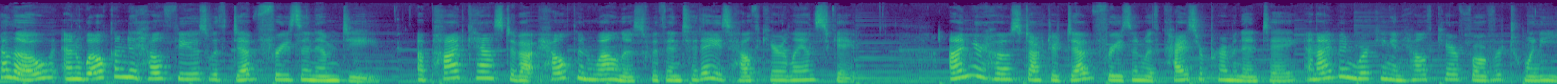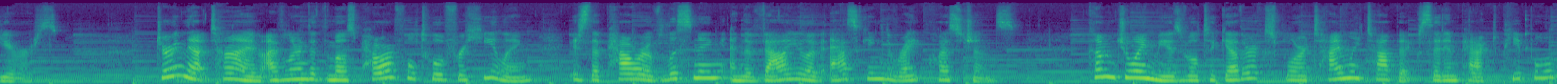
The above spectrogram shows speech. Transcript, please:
Hello, and welcome to Health Views with Deb Friesen, MD, a podcast about health and wellness within today's healthcare landscape. I'm your host, Dr. Deb Friesen with Kaiser Permanente, and I've been working in healthcare for over 20 years. During that time, I've learned that the most powerful tool for healing is the power of listening and the value of asking the right questions. Come join me as we'll together explore timely topics that impact people,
